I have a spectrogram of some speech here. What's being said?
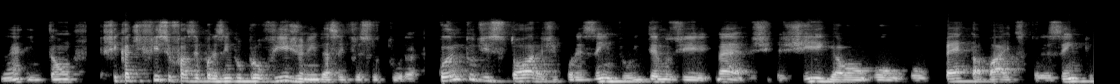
Né? Então, fica difícil fazer, por exemplo, o provisioning dessa infraestrutura. Quanto de storage, por exemplo, em termos de né, giga ou, ou, ou petabytes, por exemplo,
